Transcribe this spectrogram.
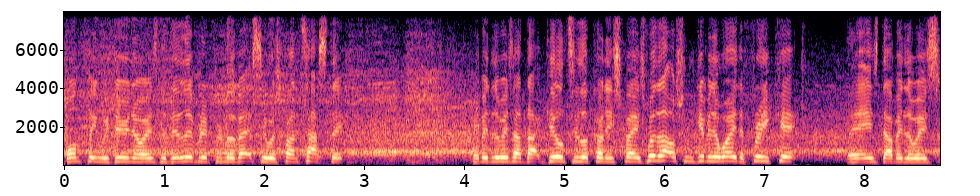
One thing we do know is the delivery from Lavezzi was fantastic. David Luiz had that guilty look on his face. Whether that was from giving away the free kick, it is David Luiz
